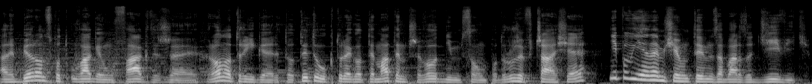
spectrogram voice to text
ale biorąc pod uwagę fakt, że Chrono Trigger to tytuł, którego tematem przewodnim są podróże w czasie, nie powinienem się tym za bardzo dziwić.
